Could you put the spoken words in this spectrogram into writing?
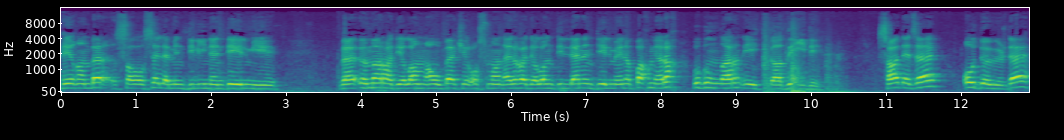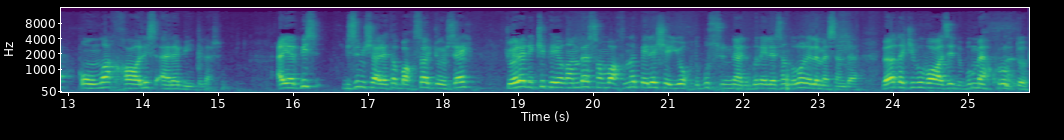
Peyğəmbər s.ə.v-in dili ilə deyilməyib və Ömər radiyallahu anh, Abu Bəkir, Osman, Əli radiyallahu anh dillərinin deyilməyinə baxmayaraq bu bunların etiqadı idi. Sadəcə o dövrdə onlar xalis ərəb idilər. Əgər biz bizim şəriətə baxsaq, görsək, görərik ki, Peyğəmbər son vaxtında belə şey yoxdur, bu sünnədir, bunu eləsən də olur, eləməsən də. Və ya da ki, bu vacibdir, bu məhkrufdur,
